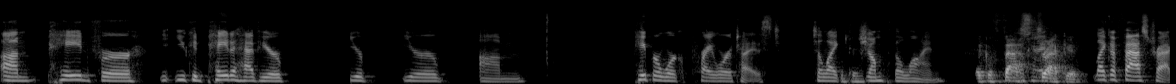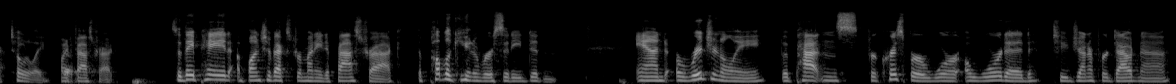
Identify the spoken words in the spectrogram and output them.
um, paid for. You could pay to have your your your um, paperwork prioritized to like okay. jump the line like a fast okay. track it like a fast track totally like yeah. fast track so they paid a bunch of extra money to fast track the public university didn't and originally the patents for crispr were awarded to jennifer doudna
